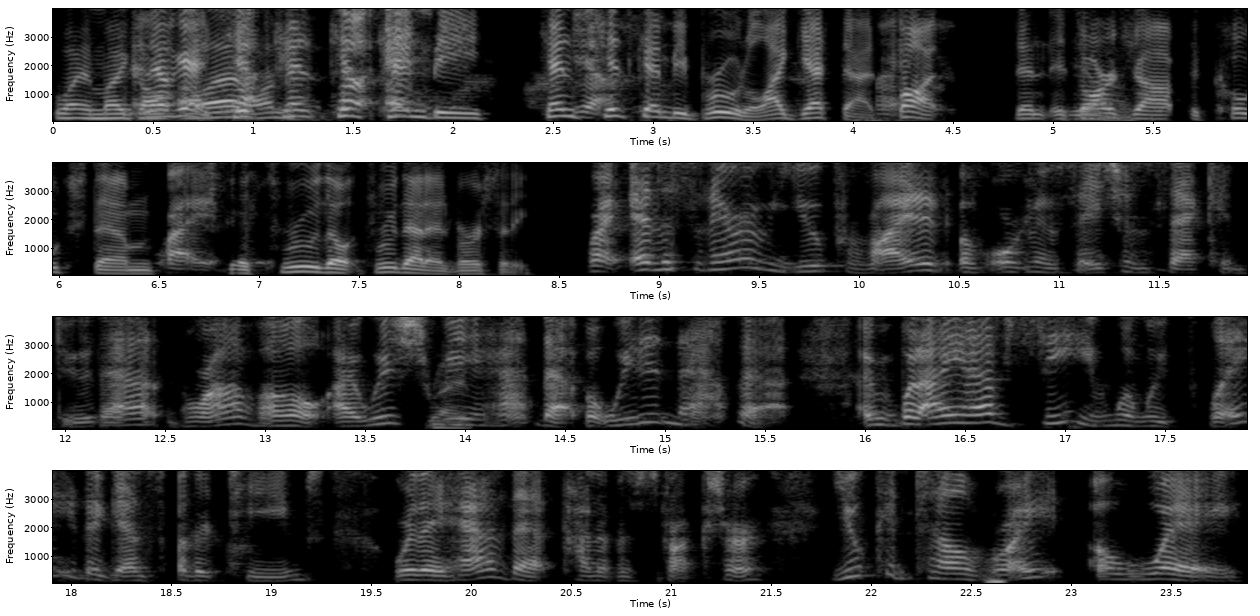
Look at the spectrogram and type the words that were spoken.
Well, and Michael, and again, kids, can, kids can be can yeah. kids can be brutal. I get that, right. but then it's yeah. our job to coach them right. through the through that adversity. Right. And the scenario you provided of organizations that can do that, bravo. I wish right. we had that, but we didn't have that. I mean, but I have seen when we played against other teams where they have that kind of a structure, you can tell right away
